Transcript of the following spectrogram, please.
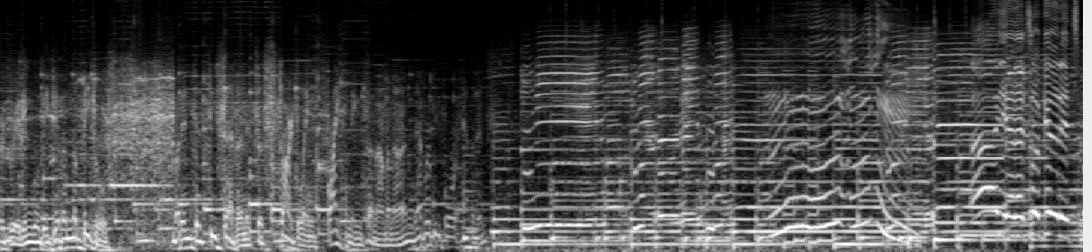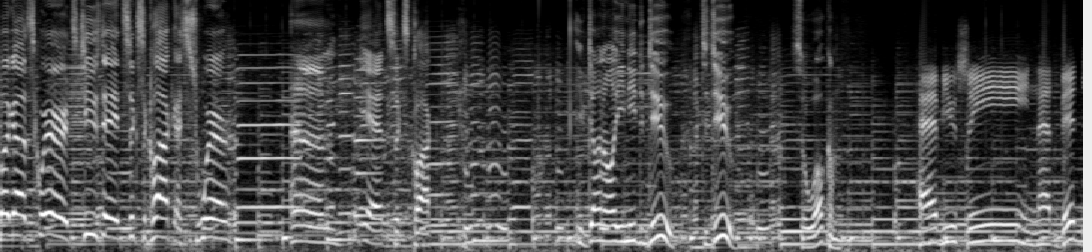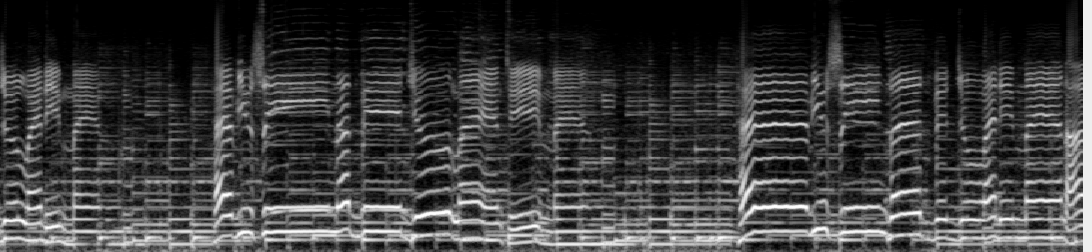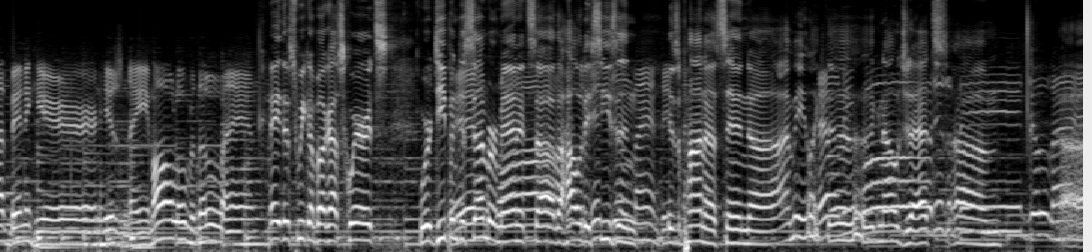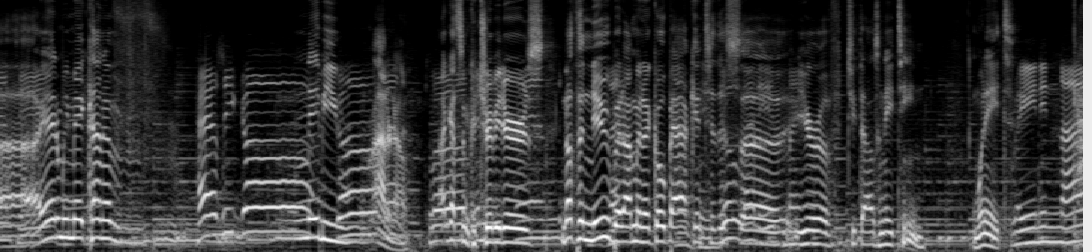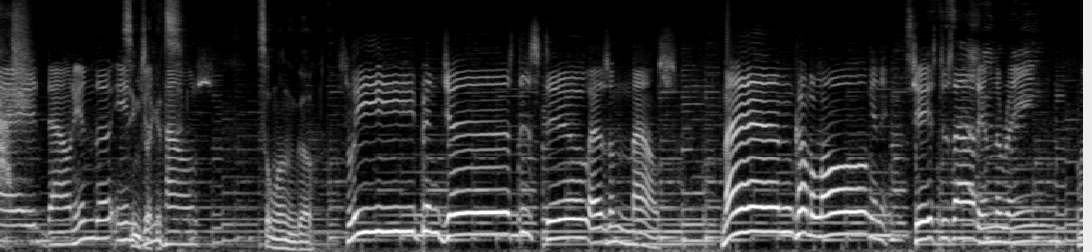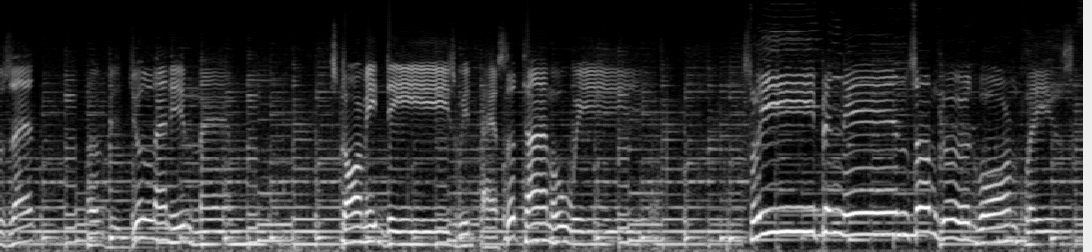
color greeting will be given the Beatles. But in 57, it's a startling, frightening phenomenon never before evidenced. Ah, yeah, that's so good. It's Bughouse Square. It's Tuesday at 6 o'clock, I swear. Um, yeah, it's 6 o'clock. You've done all you need to do, to do. So welcome. Have you seen that vigilante man? Have you seen that vigilante man? Have you seen that vigilante man? I've been hearing his name all over the land. Hey, this week on Bughouse Square, it's we're deep in Well, December, man. It's uh, the holiday season is upon us, and uh, I mean, like to acknowledge that. what is a Um, uh, and we may kind of Has he gone? maybe I don't know. I got some club in his contributors. Nothing new, but I'm gonna go back into this uh, year of 2018. One eight. Rainy night down in the Seems like it's-. So long ago. Sleeping just as still as a mouse. Man come along and he chased us out in the rain. Was that a vigilante man? Stormy days we'd pass the time away. Sleeping in some good warm place.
